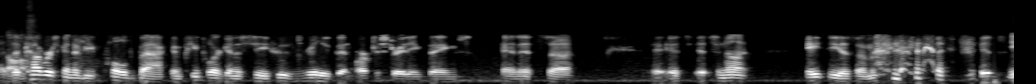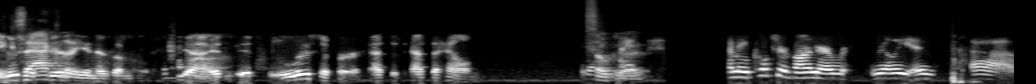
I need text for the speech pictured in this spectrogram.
the cover's going to be pulled back, and people are going to see who's really been orchestrating things, and it's uh, it's it's not atheism, it's exactly. Luciferianism. Yeah, it's it's Lucifer at the at the helm. So good. I, I mean, culture of honor really is uh,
